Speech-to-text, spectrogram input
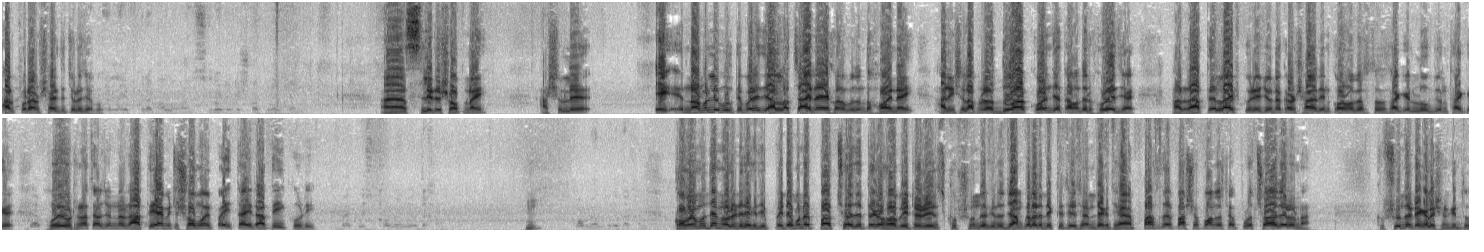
তারপরে আমি শাড়িতে চলে যাব লাইভ করে ভালো হয় সিলেটে শর্ট লাইক কেন আহ, সিলেটে শপ নাই। আসলে এই নর্মালি বলতে পারি যে আল্লাহ চায় না এখনও পর্যন্ত হয় নাই। আর ইনশাল্লাহ আপনারা দোয়া করেন যাতে আমাদের হয়ে যায়। আর রাতে লাইভ করি এই জন্য, কারণ সারাদিন কর্মব্যস্ততা থাকে, লোকজন থাকে, হয়ে ওঠে না, তার জন্য রাতে আমি একটু সময় পাই, তাই রাতেই করি। কমের মধ্যে আমি অলরেডি দেখেছি, এটা মনে হয় পাঁচ ছ হাজার টাকা হবে, এটা রেঞ্জ খুব সুন্দর, কিন্তু জাম কালারে দেখতে চেয়েছিলাম, দেখেছি হ্যাঁ পাঁচ হাজার পাঁচশো পঞ্চাশ টাকা, পুরো ছ হাজারও না। খুব সুন্দর একটা কালেকশন কিন্তু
